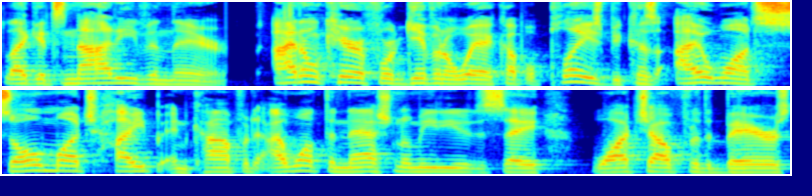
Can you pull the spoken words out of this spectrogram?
like it's not even there. I don't care if we're giving away a couple plays because I want so much hype and confidence. I want the national media to say, "Watch out for the Bears.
